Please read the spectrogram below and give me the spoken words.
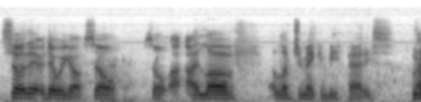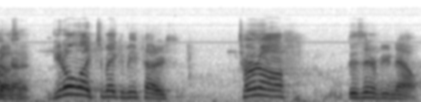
so there, there we go. So, so I, I love, I love Jamaican beef patties. Who Okay. doesn't? If you don't like Jamaican beef patties, turn off this interview now.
